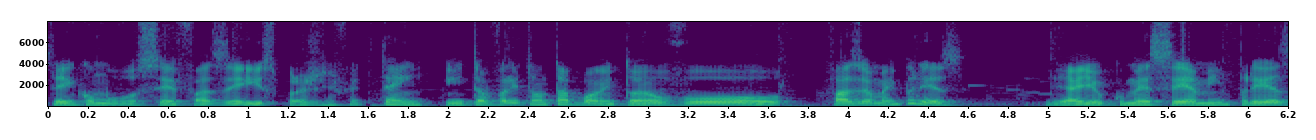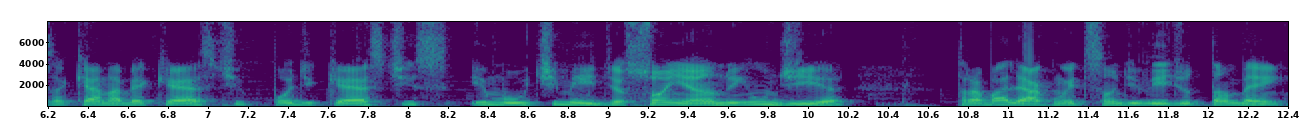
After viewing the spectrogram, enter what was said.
Tem como você fazer isso pra gente? Eu falei: Tem. Então eu falei: Então tá bom, então eu vou fazer uma empresa. E aí eu comecei a minha empresa, que é a Nabecast Podcasts e Multimídia, sonhando em um dia trabalhar com edição de vídeo também.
